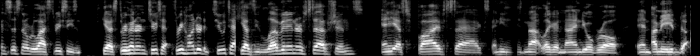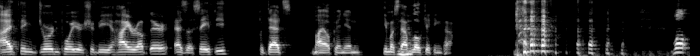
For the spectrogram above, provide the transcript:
consistent over the last three seasons. He has 302 ta- 302 ta- He has 11 interceptions and he has five sacks and he's not like a 90 overall. And I mean, I think Jordan Poyer should be higher up there as a safety, but that's my opinion. He must have Mhm. low kicking power. well,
